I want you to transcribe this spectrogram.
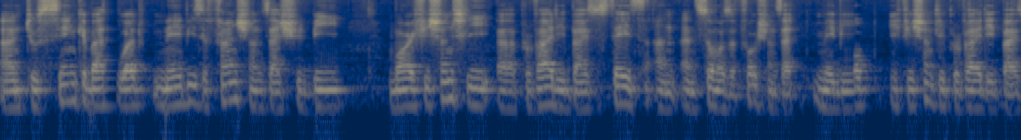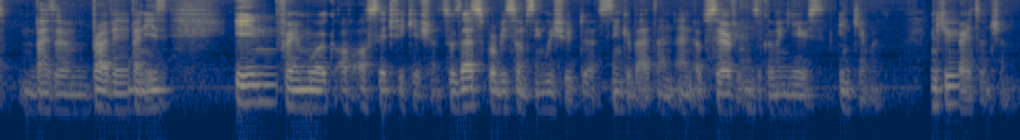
and to think about what maybe the functions that should be more efficiently uh, provided by the states and, and some of the functions that may be more efficiently provided by, by the private companies in framework of, of certification. So that's probably something we should uh, think about and, and observe in the coming years in Cameroon. Thank you for your attention.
